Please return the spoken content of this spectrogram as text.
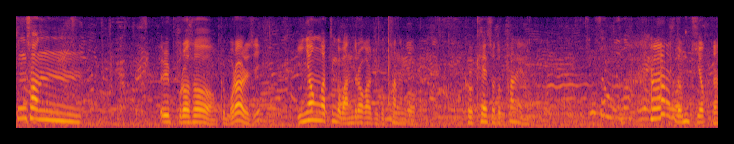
풍선을 불어서 그 뭐라 그러지? 인형 같은 거 만들어 가지고 파는 거 그렇게 해서도 파네요. 풍선 문어. 너무 귀엽다.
